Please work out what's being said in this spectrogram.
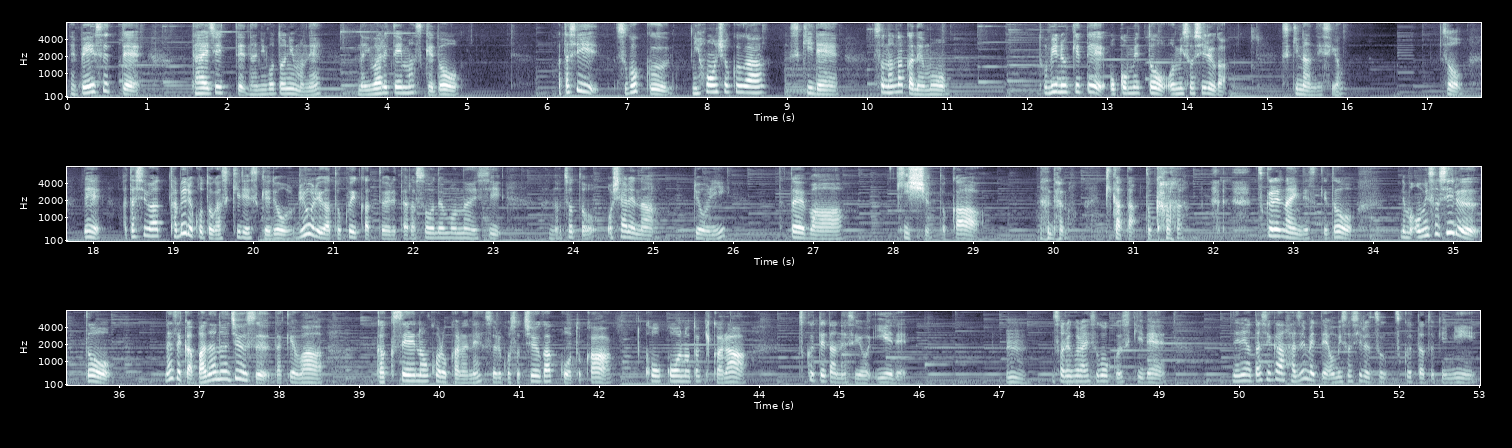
でベースって大事って何事にもね言われていますけど私すごく日本食が好きでその中でも飛び抜けてお米とお味噌汁が好きなんですよ。そうで私は食べることが好きですけど料理が得意かって言われたらそうでもないしあのちょっとおしゃれな料理例えばキッシュとかなんだろうピカタとか 作れないんですけどでもお味噌汁となぜかバナナジュースだけは学生の頃からねそれこそ中学校とか高校の時から作ってたんですよ家で。うん。それぐらいすごく好きで。でね私が初めてお味噌汁作った時に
